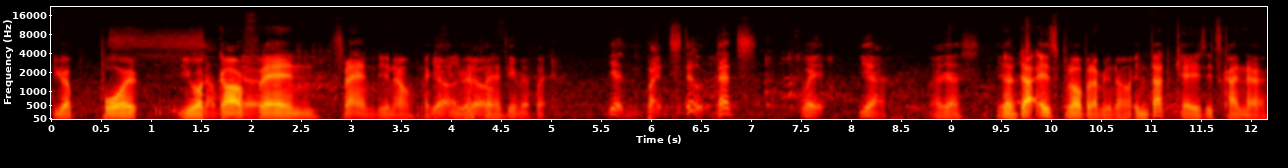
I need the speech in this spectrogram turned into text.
your boy, your Some girlfriend friend, you know, like yeah, female yeah, friend. female friend. Yeah, but still, that's wait. Yeah, I guess. No, Yeah. that is problem, you know. In that case, it's kind of,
